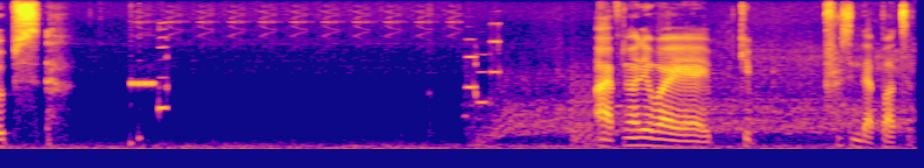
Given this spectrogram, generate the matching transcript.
Oops. I have no idea why I keep pressing that button.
